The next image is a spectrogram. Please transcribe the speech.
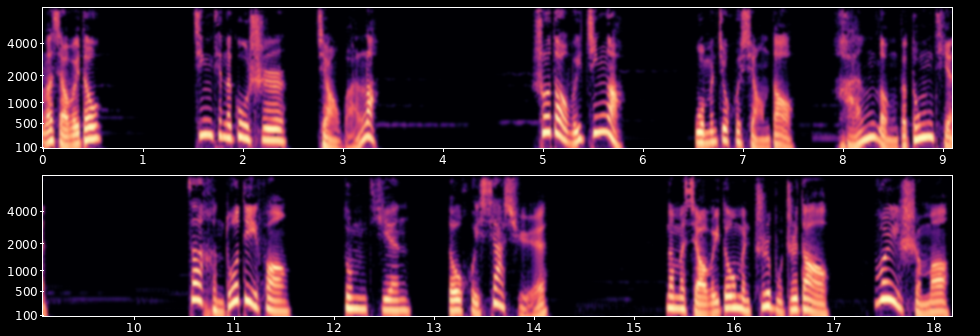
了，小围兜，今天的故事讲完了。说到围巾啊，我们就会想到寒冷的冬天。在很多地方，冬天都会下雪。那么，小围兜们知不知道为什么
